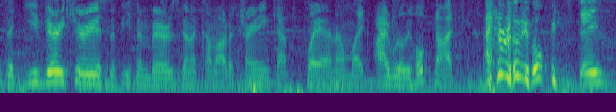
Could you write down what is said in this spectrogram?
He's like, you're very curious if Ethan Bear is going to come out of training camp to play, and I'm like, I really hope not. I really hope he stays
